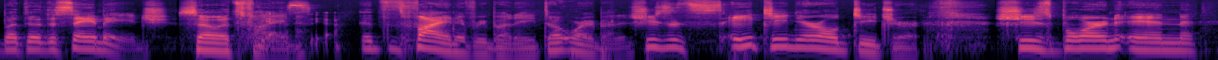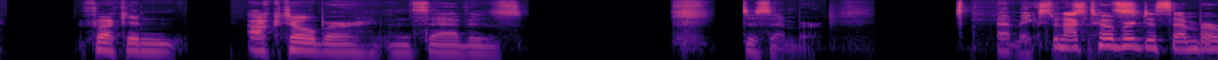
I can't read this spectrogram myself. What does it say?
But they're the same age, so it's fine. Yes, yeah. It's fine, everybody. Don't worry about it. She's an 18 year old teacher. She's born in fucking October, and Sav is December. That makes It's an no October sense. December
